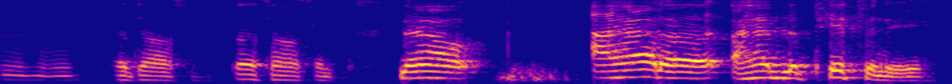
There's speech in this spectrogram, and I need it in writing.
Hmm That's awesome. That's awesome. Now, I had a I had an epiphany.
